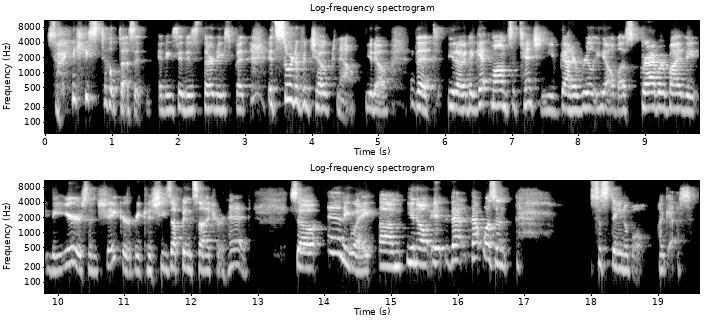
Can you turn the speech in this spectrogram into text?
So he still does it and he's in his 30s, but it's sort of a joke now, you know, that, you know, to get mom's attention, you've got to really almost grab her by the, the ears and shake her because she's up inside her head. So anyway, um, you know, it that that wasn't sustainable, I guess.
